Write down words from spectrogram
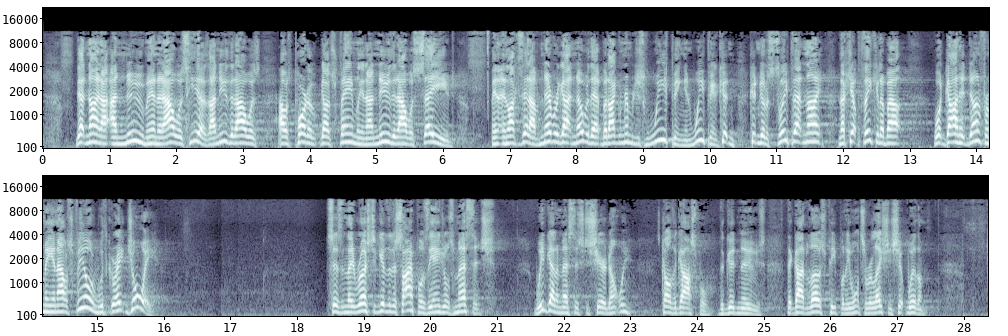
That night, I, I knew, man, that I was his. I knew that I was, I was part of God's family, and I knew that I was saved. And, and, like I said, I've never gotten over that, but I can remember just weeping and weeping. I couldn't, couldn't go to sleep that night, and I kept thinking about what God had done for me, and I was filled with great joy. It says, and they rushed to give the disciples the angel's message. We've got a message to share, don't we? It's called the gospel, the good news that God loves people and He wants a relationship with them.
